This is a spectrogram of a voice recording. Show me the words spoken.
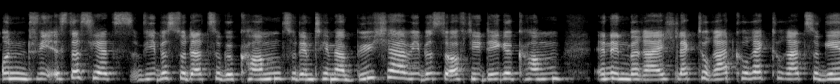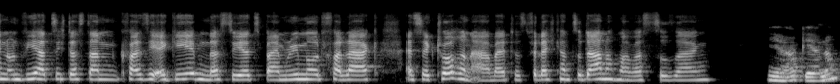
und wie ist das jetzt? Wie bist du dazu gekommen zu dem Thema Bücher? Wie bist du auf die Idee gekommen, in den Bereich Lektorat, Korrektorat zu gehen? Und wie hat sich das dann quasi ergeben, dass du jetzt beim Remote Verlag als Lektorin arbeitest? Vielleicht kannst du da noch mal was zu sagen. Ja, gerne.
